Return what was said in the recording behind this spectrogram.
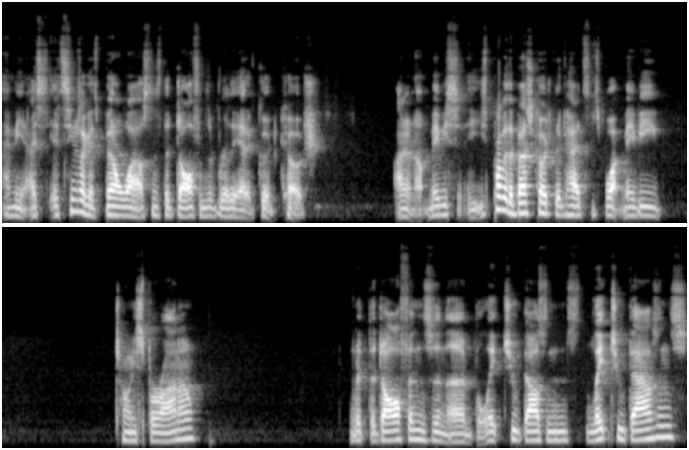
I mean, it seems like it's been a while since the Dolphins have really had a good coach. I don't know. Maybe he's probably the best coach they've had since what? Maybe Tony Sparano with the Dolphins in the late 2000s. Late 2000s.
